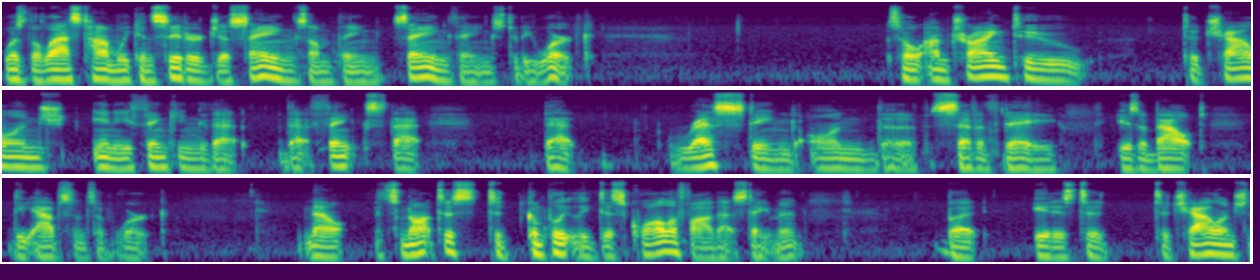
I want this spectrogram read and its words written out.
was the last time we considered just saying something, saying things to be work? So I'm trying to to challenge any thinking that that thinks that that resting on the seventh day is about the absence of work. Now, it's not to to completely disqualify that statement, but it is to to challenge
